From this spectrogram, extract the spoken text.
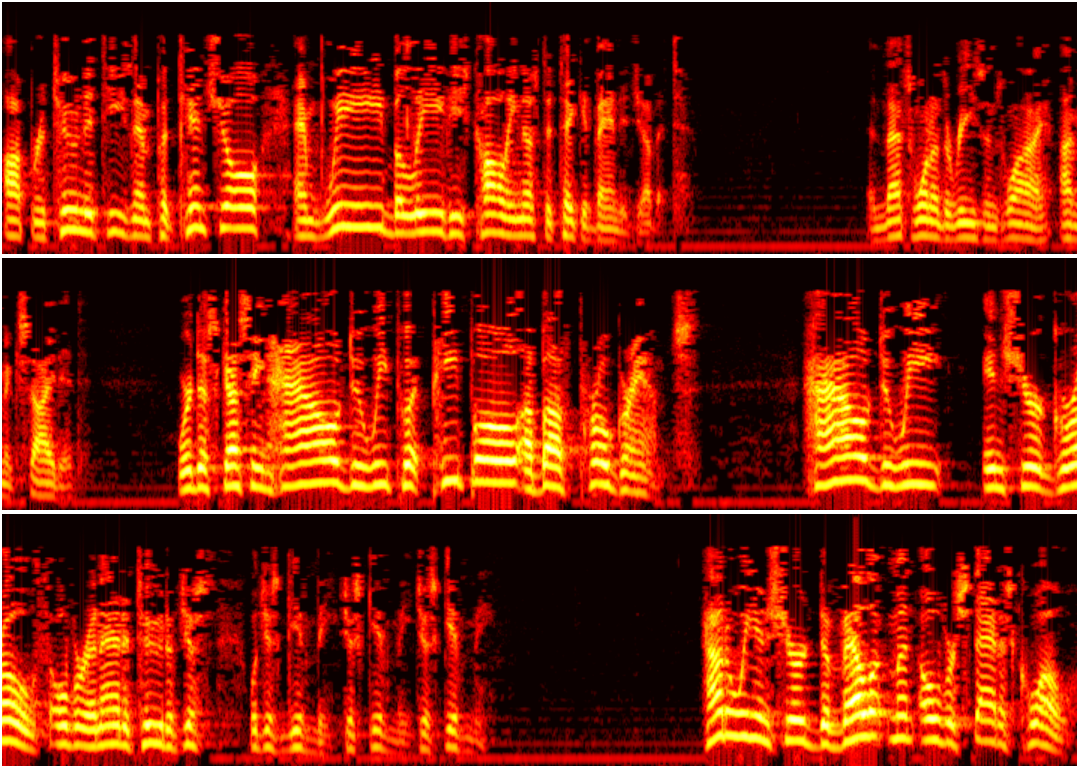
opportunities and potential, and we believe He's calling us to take advantage of it. And that's one of the reasons why I'm excited. We're discussing how do we put people above programs? How do we ensure growth over an attitude of just, well, just give me, just give me, just give me? How do we ensure development over status quo?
